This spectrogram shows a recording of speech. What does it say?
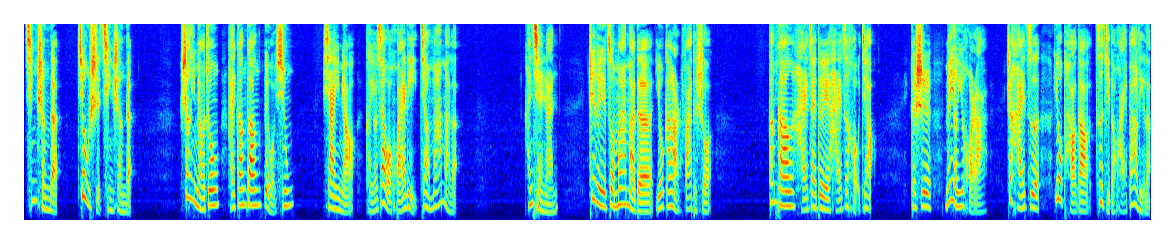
亲生的就是亲生的，上一秒钟还刚刚被我凶，下一秒可又在我怀里叫妈妈了。”很显然，这位做妈妈的有感而发的说：“刚刚还在对孩子吼叫，可是没有一会儿啊，这孩子又跑到自己的怀抱里了。”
